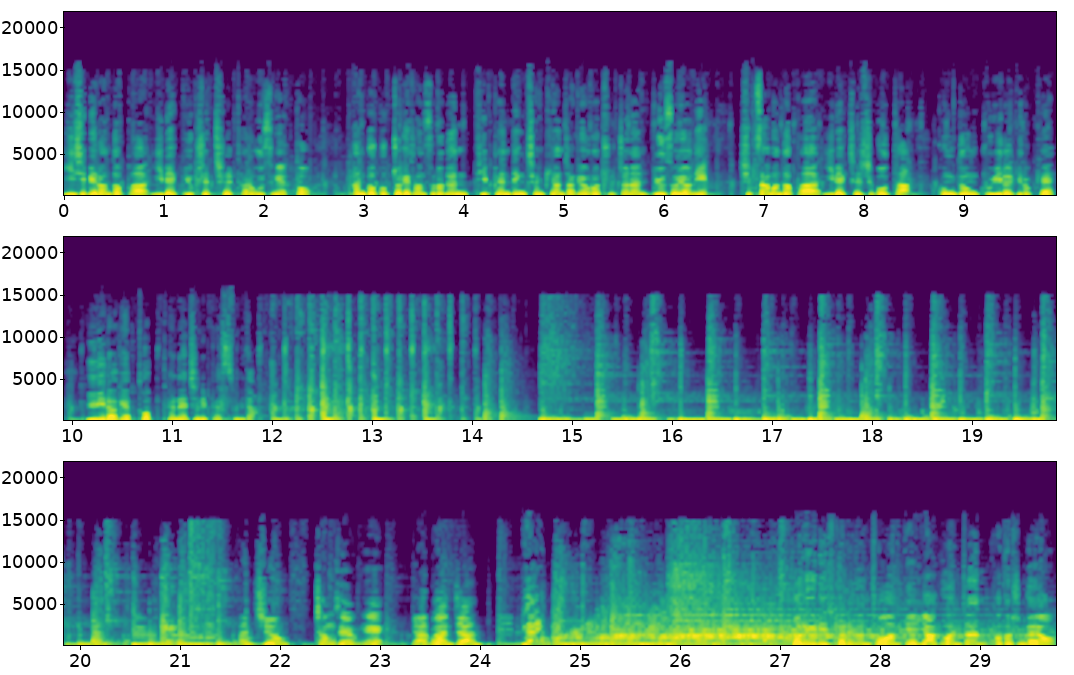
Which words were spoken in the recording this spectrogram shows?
21언더파 267타로 우승했고 한국 국적의 선수로는 디펜딩 챔피언 자격으로 출전한 유소연이 13언더파 275타 공동 9위를 기록해 유일하게 톱 10에 진입했습니다. 안치용 정세영의 야구 한 잔. 월요일 이 시간에는 저와 함께 야구 한 잔 어떠신가요?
